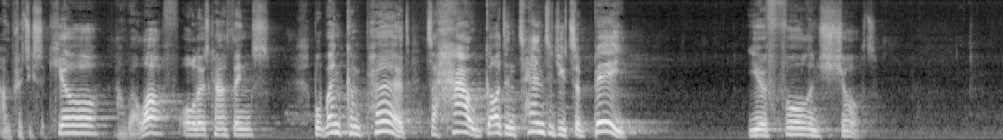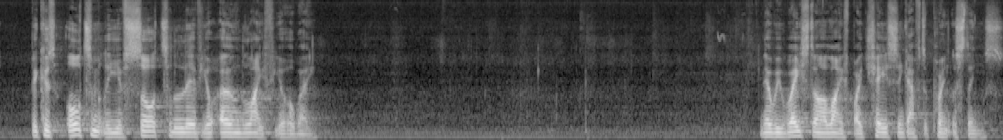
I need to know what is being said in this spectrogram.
I'm pretty secure, I'm well off, all those kind of things. But when compared to how God intended you to be, you have fallen short. Because ultimately you've sought to live your own life your way. You know, we waste our life by chasing after pointless things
